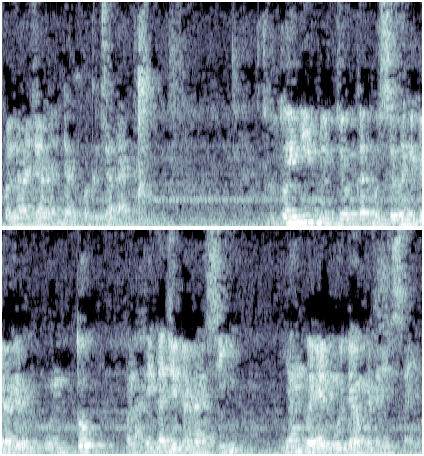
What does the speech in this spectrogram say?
pelajaran dan pekerjaan. Contoh ini menunjukkan usaha negara untuk melahirkan generasi yang berilmu dan berdaya saing.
